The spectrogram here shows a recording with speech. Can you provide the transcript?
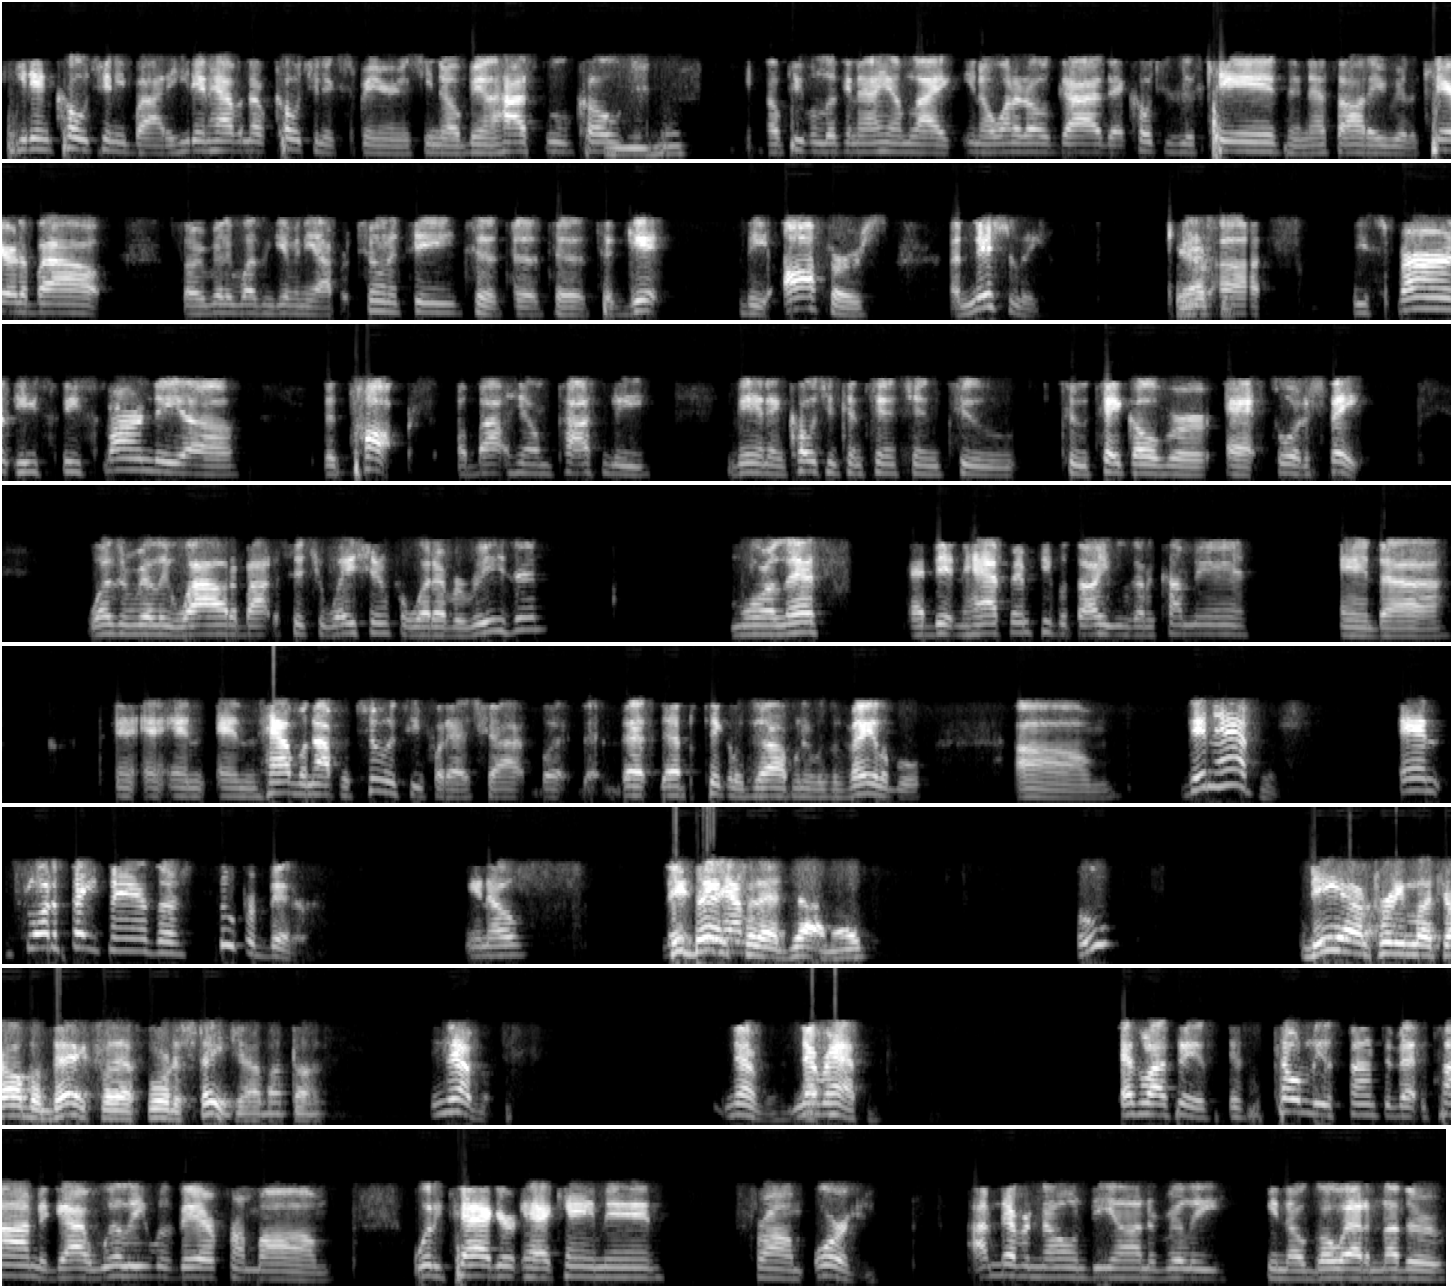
he didn't coach anybody. He didn't have enough coaching experience. You know, being a high school coach. Mm-hmm. You know, people looking at him like you know one of those guys that coaches his kids, and that's all they really cared about. So he really wasn't given the opportunity to to to to get the offers initially. Yeah. Uh, he spurned he he spurned the uh the talks about him possibly being in coaching contention to to take over at Florida State. Wasn't really wild about the situation for whatever reason. More or less, that didn't happen. People thought he was going to come in and uh and, and and have an opportunity for that shot, but that that, that particular job when it was available um didn't happen. And Florida State fans are super bitter. You know, they, he begged have, for that job, right? Who? Deion pretty much all but begged for that Florida State job. I thought. Never. Never. Never happened. That's why I say it's, it's totally assumptive. At the time, the guy Willie was there from um, Willie Taggart had came in from Oregon. I've never known Deion to really, you know, go at another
